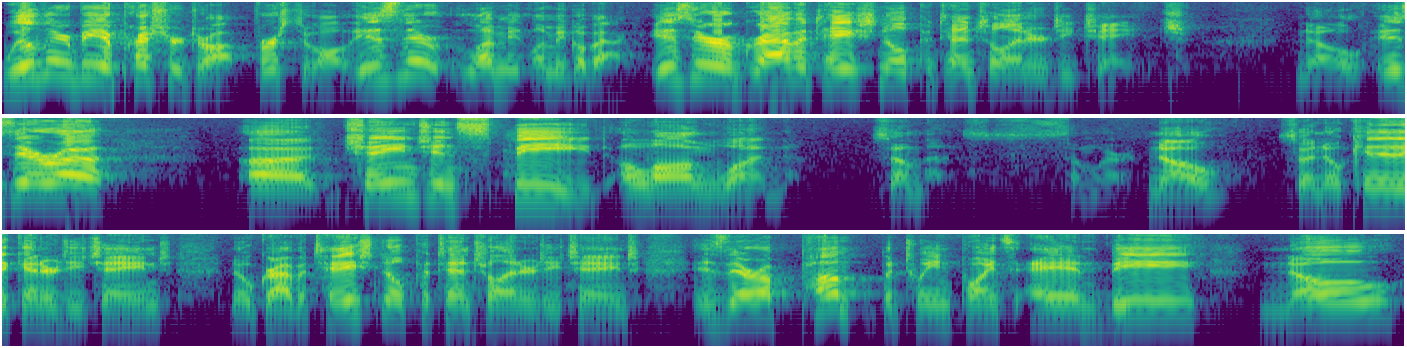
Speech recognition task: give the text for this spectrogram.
Will there be a pressure drop, first of all? Is there, let me, let me go back. Is there a gravitational potential energy change? No. Is there a, a change in speed along one some, somewhere? No. So no kinetic energy change, no gravitational potential energy change. Is there a pump between points A and B? No.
